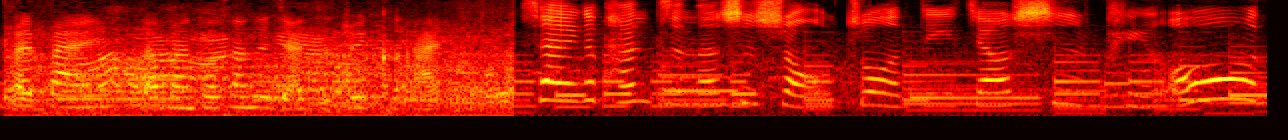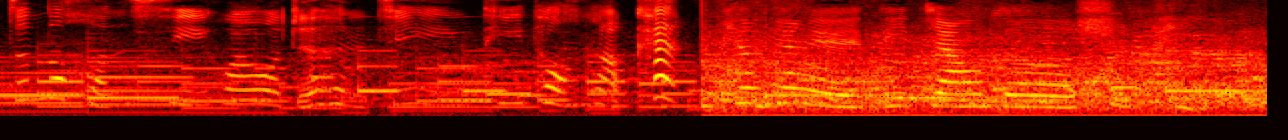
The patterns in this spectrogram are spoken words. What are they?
拜拜，老板头上的夹子最可爱。下一个摊子呢是手做滴胶饰品哦，我真的很喜欢，我觉得很晶莹剔透，很好看，漂亮诶，滴胶的饰品。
